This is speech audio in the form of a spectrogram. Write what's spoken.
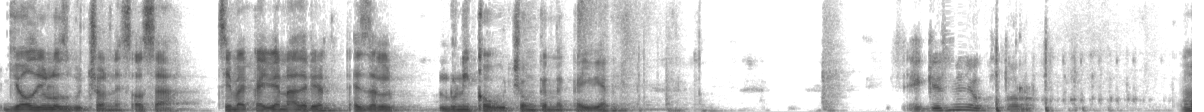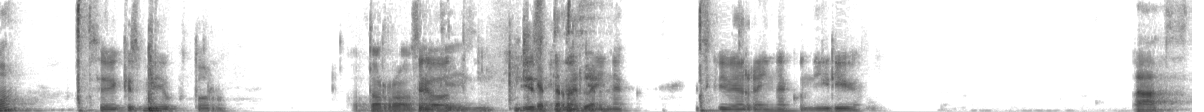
Yo odio los buchones. O sea, sí me cae bien Adriel. Es el, el único buchón que me cae bien. Ve que es medio cotorro. ¿Cómo? Se ve que es medio cotorro. Cotorro. O sea, Pero que- ¿qué te escribe, reina, escribe reina con Y. Ah.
